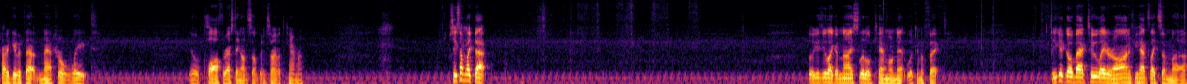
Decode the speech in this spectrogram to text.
Try to give it that natural weight you know, cloth resting on something. Sorry about the camera. See, something like that. So it gives you like a nice little camo net looking effect. So you could go back to later on if you had like some uh,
